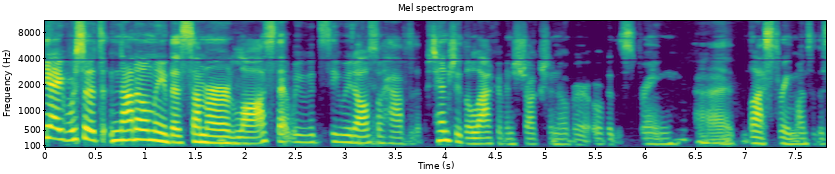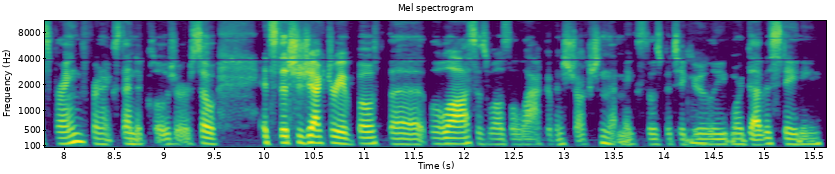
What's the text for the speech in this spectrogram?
Yeah, so it's not only the summer mm-hmm. loss that we would see, we'd also have the, potentially the lack of instruction over over the spring, uh, mm-hmm. last three months of the spring for an extended closure. So it's the trajectory of both the, the loss as well as the lack of instruction that makes those particularly mm-hmm. more devastating.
